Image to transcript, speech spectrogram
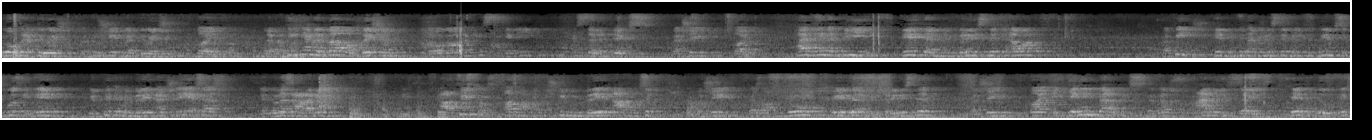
جوه الاكتيفيشن مفيش شيء اكتيفيشن طيب. لما تيجي تعمل بقى بابليشن هو جوه لك حس جنين حس الريفلكس ماشي؟ طيب. هل هنا في بيتا من برين ستيب الأول مفيش كلمه بيتا من ستيب اللي بتمسك جزء اثنين من بيتا من برين اكشن إيه أساسا لأنه لازم على مين عارفيتس اصبح مفيش كلمه برين قاعد مسكت ماشي يصبح نو بيتا من برين ستيب ماشي طيب الجنين بقى الاكسس نفسه عامل إزاي تبد وتبد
